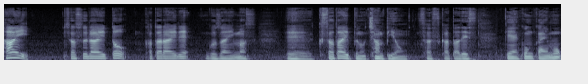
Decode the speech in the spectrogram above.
はい。さすらいと語らいでございます。えー、草タイプのチャンピオン、さす方です。で、今回も、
